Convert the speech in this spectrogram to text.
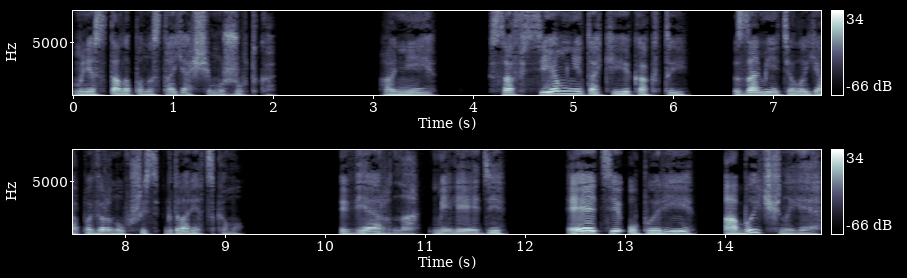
Мне стало по-настоящему жутко. Они совсем не такие, как ты, заметила я, повернувшись к дворецкому. Верно, миледи. Эти упыри обычные,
